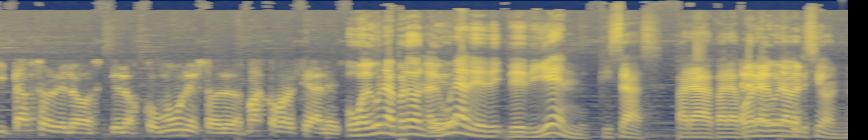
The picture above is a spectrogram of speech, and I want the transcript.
hitazo de los de los comunes o de los más comerciales. O alguna, perdón, Eh. alguna de, de The End, quizás, para, para poner alguna versión.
